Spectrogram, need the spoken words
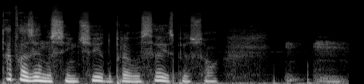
Tá fazendo sentido para vocês, pessoal?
